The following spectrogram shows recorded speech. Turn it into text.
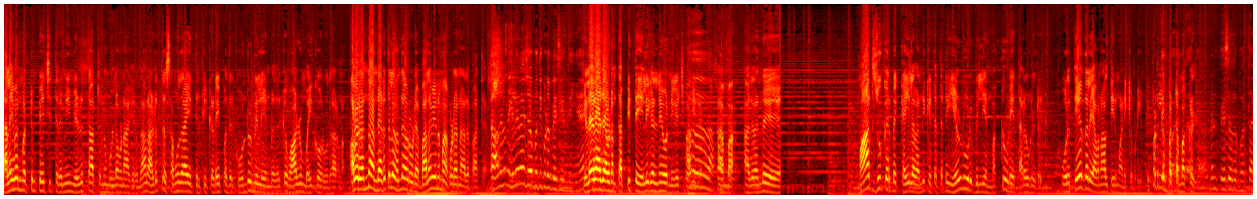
தலைவன் மட்டும் பேச்சு திறமையும் எழுத்தாற்றலும் உள்ளவனாக இருந்தால் அடுத்த சமுதாயத்திற்கு கிடைப்பதற்கு ஒன்றுமில்லை என்பதற்கு வாழும் வைகோ ஒரு உதாரணம். அவர் வந்து அந்த இடத்துல வந்து அவருடைய பலவீனமா கூட நான் அதை பார்த்தேன். இளையராஜாவை பத்தி கூட பேசியிருந்தீங்க. இளையராஜாவிடம் தப்பித்த எலிகள்னே ஒரு நிகழ்ச்சி அதான், பண்ணியிருந்தேன். அதான், ஆமா. அது வந்து மார்க் ஜூக்கர்பெக் கையில வந்து கிட்டத்தட்ட எழுநூறு பில்லியன் மக்களுடைய தரவுகள் இருக்கு. ஒரு தேர்தலை அவனால் தீர்மானிக்க முடியும். இப்படிப்பட்ட மக்கள் அண்ணன் பேசுறத பார்த்தா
